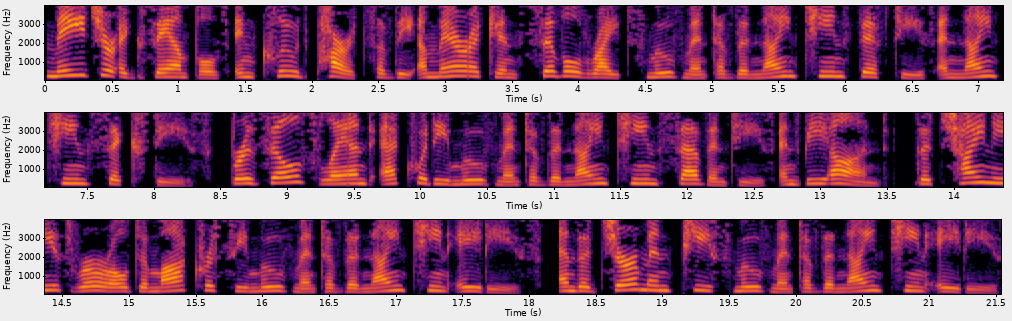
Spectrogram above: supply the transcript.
Major examples include parts of the American civil rights movement of the 1950s and 1960s, Brazil's land equity movement of the 1970s and beyond, the Chinese rural democracy movement of the 1980s, and the German peace movement of the 1980s.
